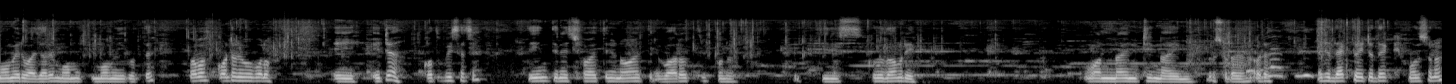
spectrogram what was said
মোমের বাজারে, মোম মোম ইয়ে করতে। বাবা, কোনটা নেব বলো? এই, এটা? কত পিস আছে? তিন, তিনে ছয়, তিনে নয়, তিনে বারো, তিনে পনেরো। তিরিশ কত দাম রে? ওয়ান নাইনটি নাইন দুশো টাকা। ওটা আচ্ছা দেখ তো এটা দেখ মধুসোনা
